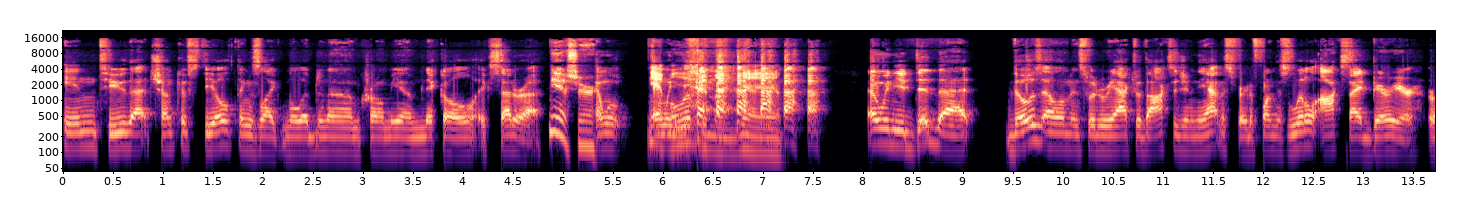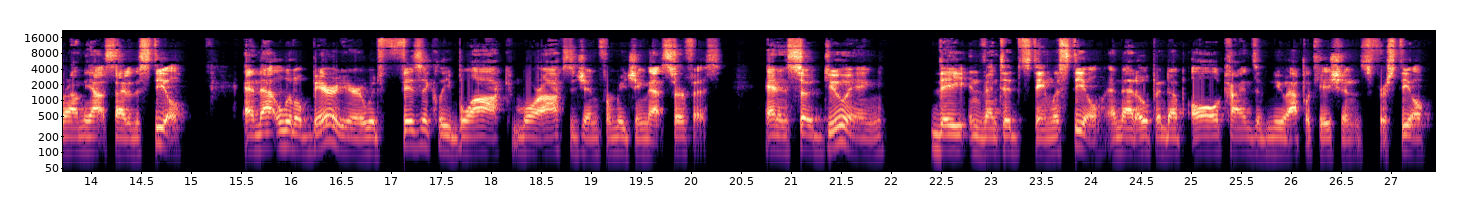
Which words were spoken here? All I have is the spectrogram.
into that chunk of steel, things like molybdenum, chromium, nickel, etc. Yeah, sure. And, w- yeah, and molybdenum. You, yeah, yeah. and when you did that, those elements would react with oxygen in the atmosphere to form this little oxide barrier around the outside of the steel. And that little barrier would physically block more oxygen from reaching that surface. And in so doing, they invented stainless steel, and that opened up all kinds of new applications for steel.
